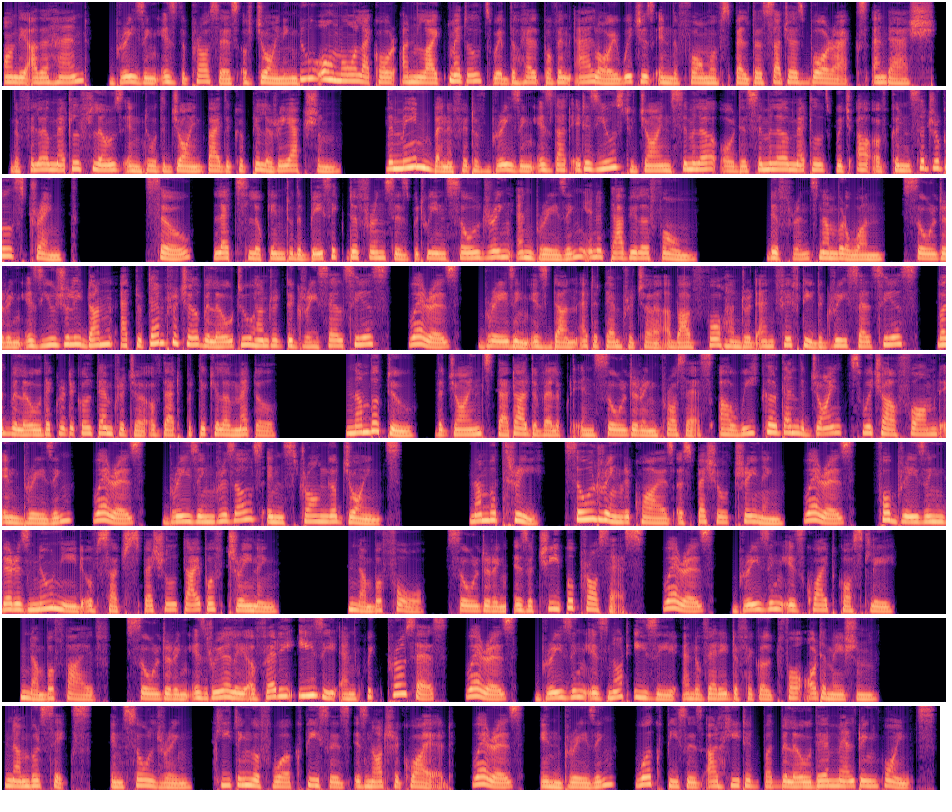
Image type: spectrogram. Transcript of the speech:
On the other hand, Brazing is the process of joining two or more like or unlike metals with the help of an alloy which is in the form of spelter such as borax and ash. The filler metal flows into the joint by the capillary action. The main benefit of brazing is that it is used to join similar or dissimilar metals which are of considerable strength. So, let's look into the basic differences between soldering and brazing in a tabular form. Difference number 1 Soldering is usually done at a temperature below 200 degrees Celsius, whereas brazing is done at a temperature above 450 degrees Celsius, but below the critical temperature of that particular metal. Number 2 The joints that are developed in soldering process are weaker than the joints which are formed in brazing, whereas brazing results in stronger joints. Number 3 Soldering requires a special training, whereas for brazing there is no need of such special type of training. Number 4. Soldering is a cheaper process, whereas brazing is quite costly. Number 5. Soldering is really a very easy and quick process, whereas brazing is not easy and very difficult for automation. Number 6. In soldering, heating of workpieces is not required, whereas, in brazing, workpieces are heated but below their melting points.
